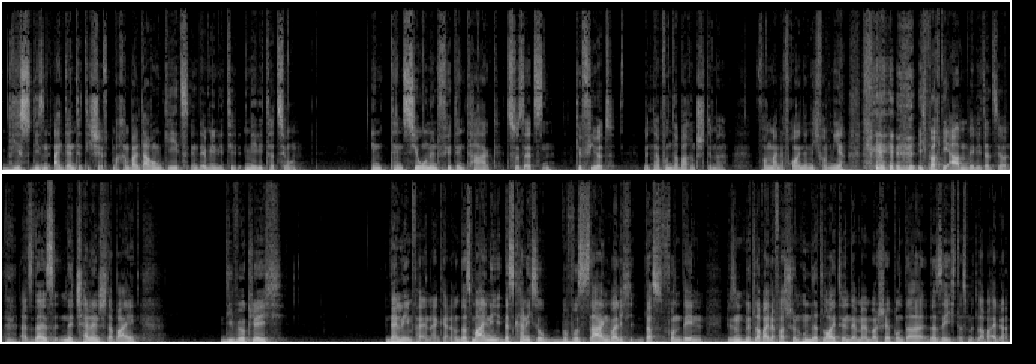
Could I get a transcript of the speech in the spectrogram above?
wirst du diesen Identity Shift machen, weil darum geht's in der Medit Meditation. Intentionen für den Tag zu setzen, geführt mit einer wunderbaren Stimme von meiner Freundin, nicht von mir. ich mache die Abendmeditation. Also da ist eine Challenge dabei, die wirklich dein Leben verändern kann. Und das meine ich, das kann ich so bewusst sagen, weil ich das von den, wir sind mittlerweile fast schon 100 Leute in der Membership und da, da sehe ich das mittlerweile.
